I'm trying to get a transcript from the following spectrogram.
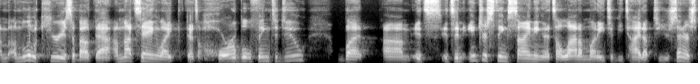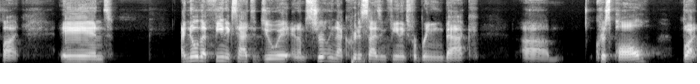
I'm, I'm a little curious about that. I'm not saying like that's a horrible thing to do, but um, it's it's an interesting signing. That's a lot of money to be tied up to your center spot. And I know that Phoenix had to do it, and I'm certainly not criticizing Phoenix for bringing back um, Chris Paul, but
